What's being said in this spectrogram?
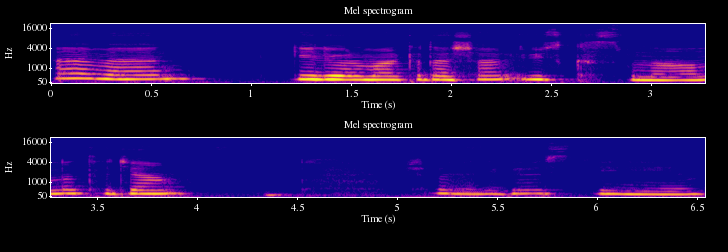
hemen geliyorum arkadaşlar. Üst kısmını anlatacağım. Şöyle de göstereyim.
